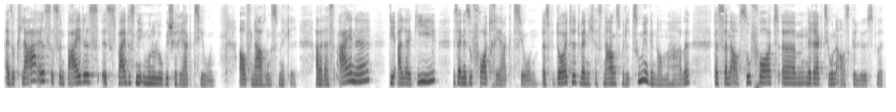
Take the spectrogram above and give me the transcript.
Also klar ist, es sind beides, es ist beides eine immunologische Reaktion auf Nahrungsmittel. Aber das eine, die Allergie, ist eine Sofortreaktion. Das bedeutet, wenn ich das Nahrungsmittel zu mir genommen habe, dass dann auch sofort ähm, eine Reaktion ausgelöst wird.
